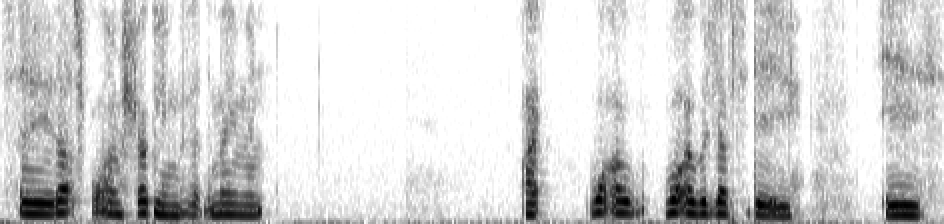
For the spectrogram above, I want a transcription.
So that's what I'm struggling with at the moment. I what I what I would love to do is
